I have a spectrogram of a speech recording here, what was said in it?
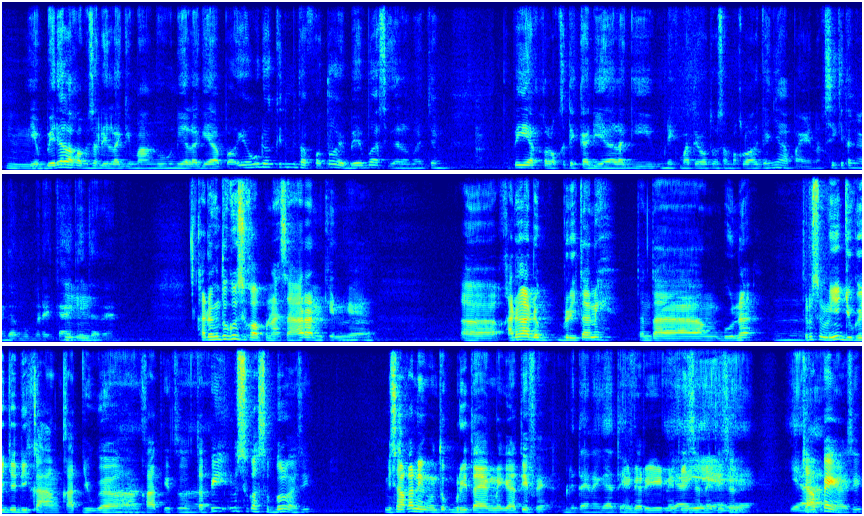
Hmm. ya beda lah kalau misalnya dia lagi manggung dia lagi apa ya udah kita minta foto ya bebas segala macam tapi ya kalau ketika dia lagi menikmati waktu sama keluarganya apa enak sih kita nggak ganggu mereka Mm-mm. gitu kan Kadang tuh gue suka penasaran kin Hmm. kayak. eh, kadang ada berita nih tentang Buna Hmm. Terus lu juga jadi keangkat juga, Ah, angkat gitu. ah. Tapi lu suka sebel gak sih? Misalkan yang untuk berita yang negatif ya, berita yang negatif yang dari Iya, netizen iya, netizen. iya. Ya, Capek gak sih?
